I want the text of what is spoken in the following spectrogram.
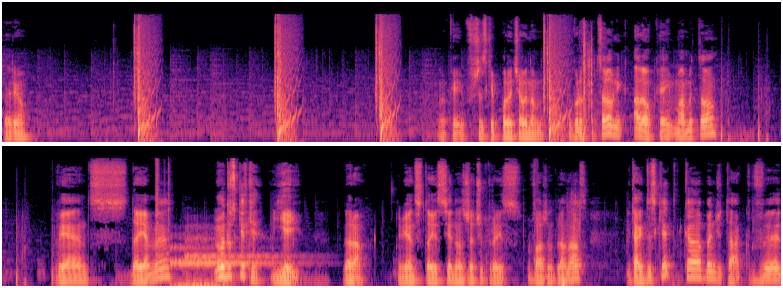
Serio? Okej, wszystkie poleciały nam akurat pod celownik, ale okej, mamy to. Więc dajemy. Mamy dyskietkę! Jej! Dobra, więc to jest jedna z rzeczy, która jest ważna dla nas. I tak, dyskietka będzie tak, w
